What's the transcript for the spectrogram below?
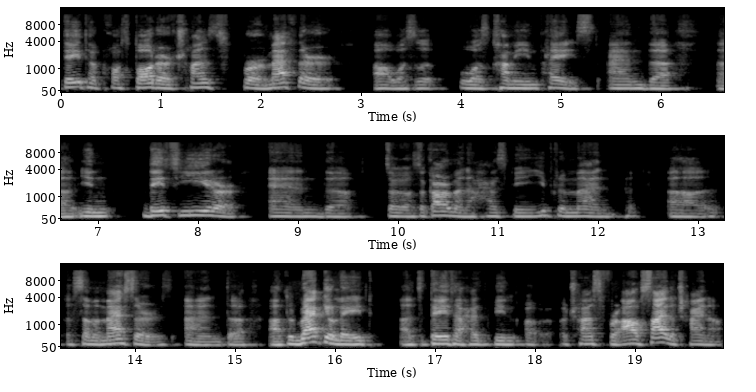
data cross-border transfer method uh, was was coming in place, and in this year, and the the government has been implement uh, some methods and uh, to regulate uh, the data has been transferred outside of China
